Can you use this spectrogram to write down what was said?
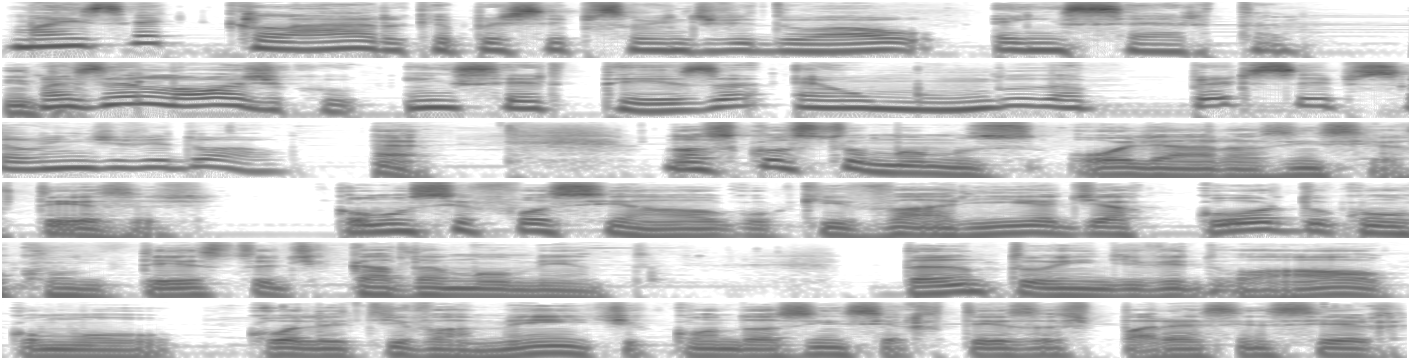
Mas é claro que a percepção individual é incerta. Então- Mas é lógico, incerteza é o mundo da percepção individual. É, nós costumamos olhar as incertezas como se fosse algo que varia de acordo com o contexto de cada momento, tanto individual como coletivamente, quando as incertezas parecem ser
